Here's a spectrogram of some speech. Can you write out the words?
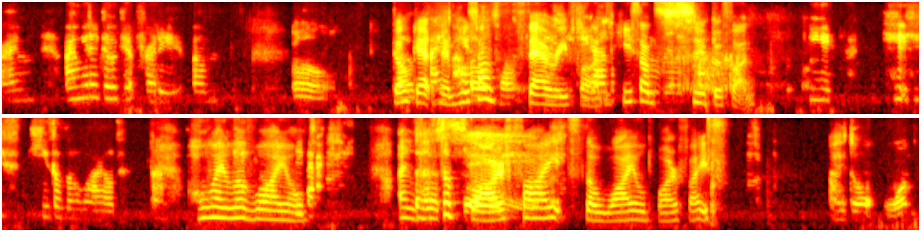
I'm. I'm gonna go get Freddy. Um. Oh. Go Uh, get I him. He hope- sounds He very does fun. He sounds really super fun. He. he he's. He's a little wild. Oh, I love wild. I love Uh, the bar fights, the wild bar fights. I don't want.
